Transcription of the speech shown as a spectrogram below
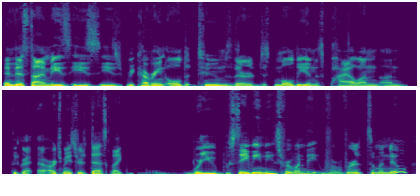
And this time he's he's he's recovering old tombs that are just moldy in this pile on on the gra- uh, desk. Like, were you saving these for one of the for, for someone new?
